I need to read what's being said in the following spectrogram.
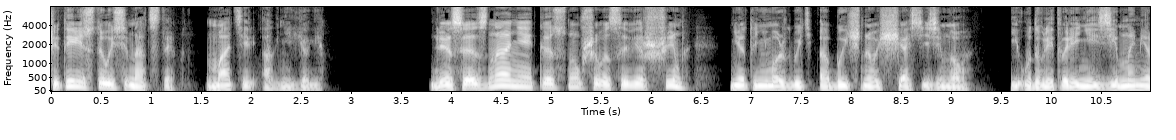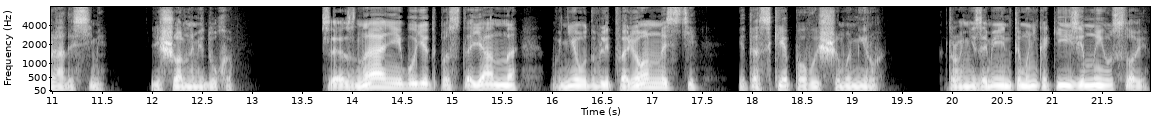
418. Матерь Агни-йоги. Для сознания, коснувшегося вершин, нет и не может быть обычного счастья земного и удовлетворения земными радостями, лишенными духа. Сознание будет постоянно в неудовлетворенности и тоске по высшему миру, который не заменит ему никакие земные условия.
